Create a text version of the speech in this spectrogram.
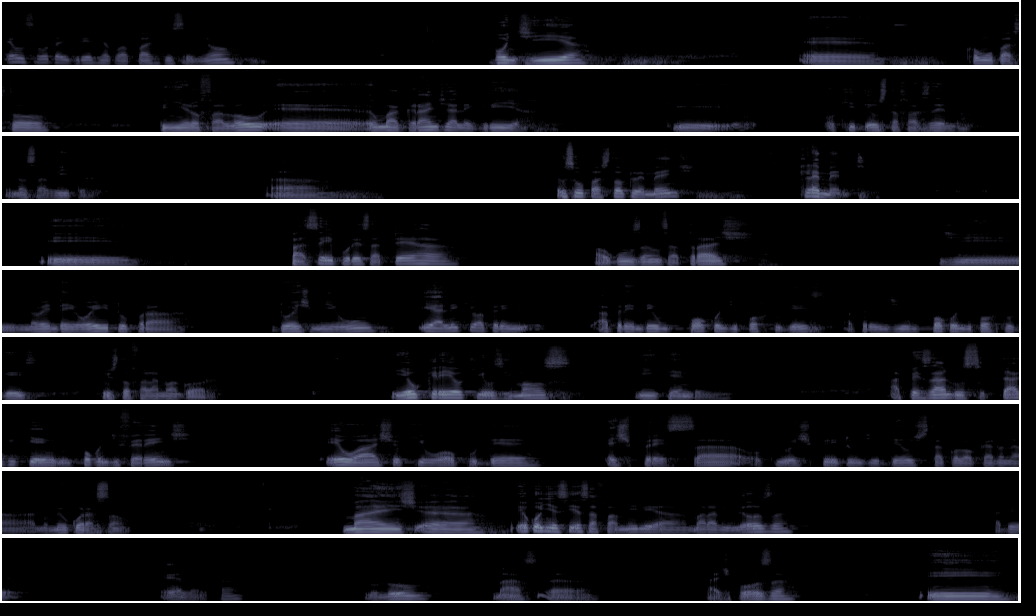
Eu sou da igreja com a paz do Senhor. Bom dia. É, como o pastor Pinheiro falou, é, é uma grande alegria que o que Deus está fazendo em nossa vida. Ah, eu sou o pastor Clemente, Clement, e passei por essa terra alguns anos atrás, de 98 para 2001, e é ali que eu aprendi, aprendi um pouco de português, aprendi um pouco de português que eu estou falando agora. E eu creio que os irmãos me entendem. Apesar do sotaque que é um pouco diferente, eu acho que eu vou poder expressar o que o Espírito de Deus está colocando na, no meu coração. Mas uh, eu conheci essa família maravilhosa. Cadê ela? Tá? Lulu, a esposa. E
